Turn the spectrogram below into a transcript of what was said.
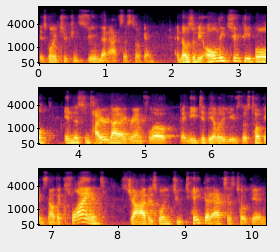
is going to consume that access token. And those are the only two people in this entire diagram flow that need to be able to use those tokens. Now the client's job is going to take that access token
